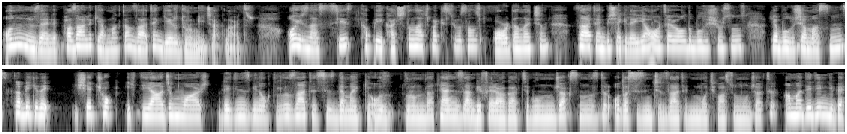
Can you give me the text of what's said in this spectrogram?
onun üzerine pazarlık yapmaktan zaten geri durmayacaklardır. O yüzden siz kapıyı kaçtan açmak istiyorsanız oradan açın. Zaten bir şekilde ya orta yolda buluşursunuz ya buluşamazsınız. Tabii ki de işe çok ihtiyacım var dediğiniz bir noktada zaten siz demek ki o durumda kendinizden bir feragatte bulunacaksınızdır. O da sizin için zaten bir motivasyon olacaktır. Ama dediğim gibi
